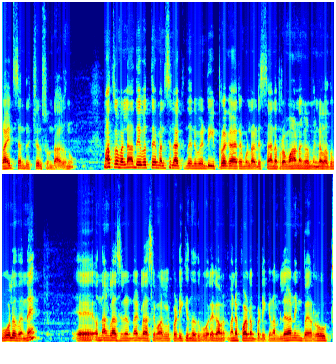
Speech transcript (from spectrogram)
റൈറ്റ്സ് ആൻഡ് റിച്വൽസ് ഉണ്ടാകുന്നു. മാത്രമല്ല ദൈവത്തെ മനസ്സിലാക്കുന്നതിന് വേണ്ടി ഇപ്രകാരമുള്ള അടിസ്ഥാന പ്രമാണങ്ങൾ നിങ്ങൾ അതുപോലെ തന്നെ ഒന്നാം ക്ലാസ്സിൽ രണ്ടാം ക്ലാസ്സിലും ആളുകൾ പഠിക്കുന്നത് പോലെ മനഃപ്പാഠം പഠിക്കണം ലേണിംഗ് ബൈ റൂട്ട്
